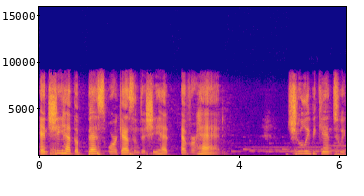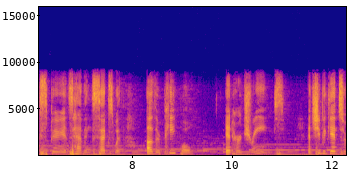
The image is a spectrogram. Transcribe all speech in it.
And she had the best orgasm that she had ever had. Julie began to experience having sex with other people in her dreams. And she began to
